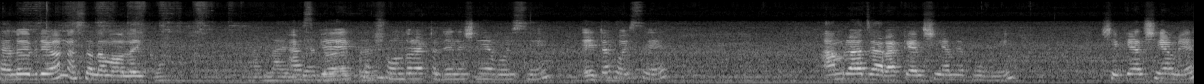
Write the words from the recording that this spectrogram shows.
হ্যালো এভরিওয়ান আসসালামু আলাইকুম আজকে খুব সুন্দর একটা জিনিস নিয়ে বসছি এটা হয়েছে আমরা যারা ক্যালসিয়ামে ভুগি সে ক্যালসিয়ামের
